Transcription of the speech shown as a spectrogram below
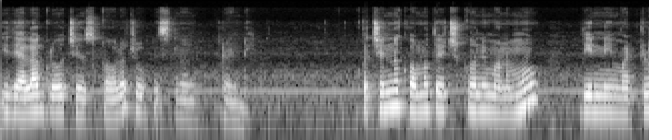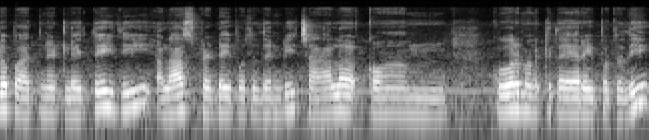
ఇది ఎలా గ్రో చేసుకోవాలో చూపిస్తున్నాను. రండి. ఒక చిన్న కొమ్మ తెచ్చుకొని మనము దీన్ని మట్టిలో పాతినట్లయితే ఇది అలా స్ప్రెడ్ అయిపోతుందండి. చాలా కో- కూర మనకి తయారైపోతుంది.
